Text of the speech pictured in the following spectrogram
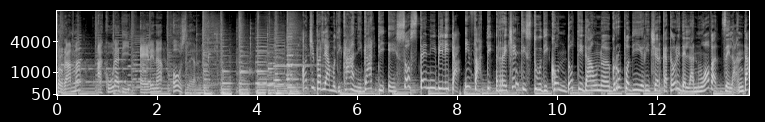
Programma a cura di Elena Osler. Oggi parliamo di cani, gatti e sostenibilità. Infatti, recenti studi condotti da un gruppo di ricercatori della Nuova Zelanda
